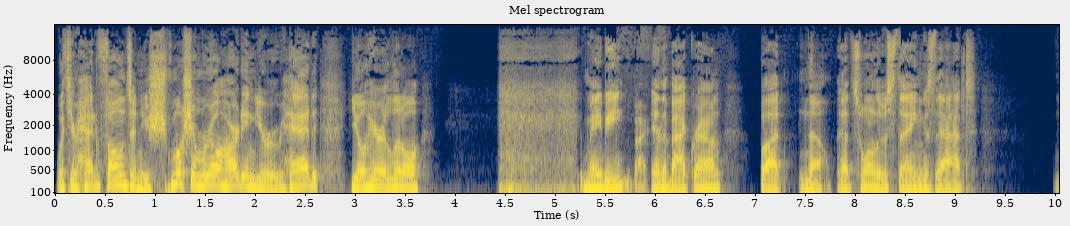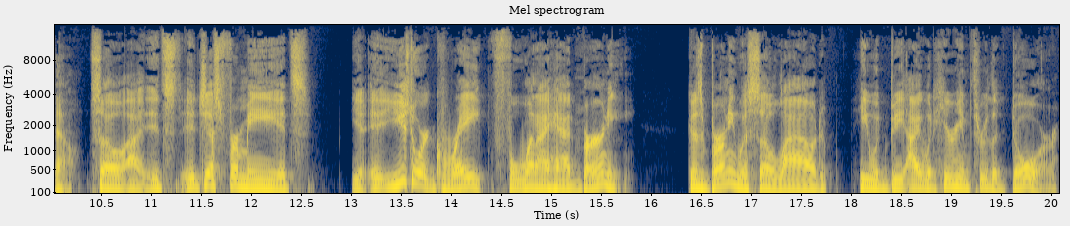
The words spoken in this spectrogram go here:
with your headphones and you smush them real hard into your head, you'll hear a little maybe in the the background. But no, that's one of those things that no. So uh, it's it just for me. It's it it used to work great for when I had Bernie because Bernie was so loud. He would be I would hear him through the door.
